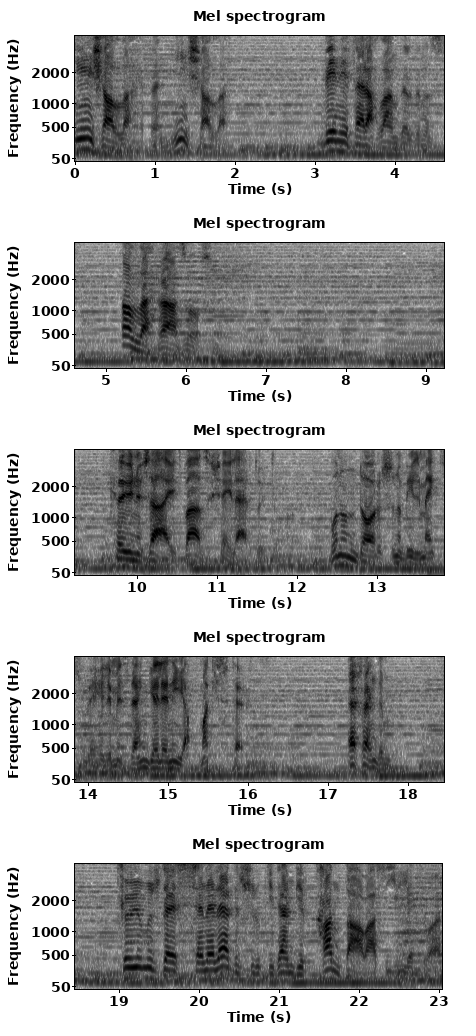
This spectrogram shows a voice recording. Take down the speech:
İnşallah efendim, inşallah. Beni ferahlandırdınız. Allah razı olsun. Köyünüze ait bazı şeyler duyduk. Bunun doğrusunu bilmek ve elimizden geleni yapmak isteriz. Efendim, köyümüzde senelerdir sürüp giden bir kan davası illeti var.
